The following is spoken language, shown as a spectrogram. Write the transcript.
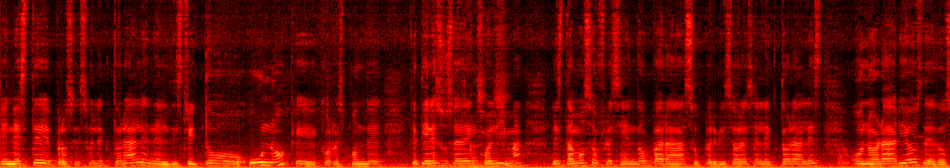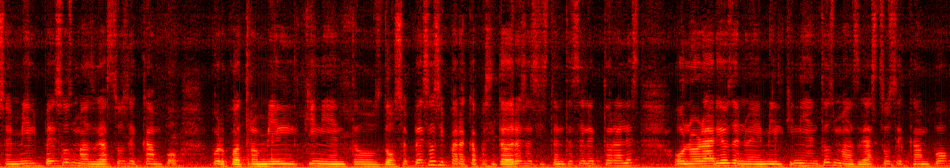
en este proceso electoral, en el distrito 1, que corresponde, que tiene su sede en Colima, estamos ofreciendo para supervisores electorales honorarios de 12 mil pesos más gastos de campo por 4 mil 512 pesos y para capacitadores asistentes electorales honorarios de 9 mil 500 más gastos de campo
